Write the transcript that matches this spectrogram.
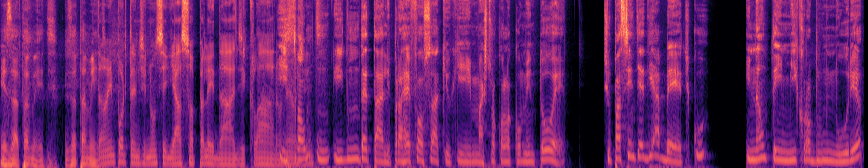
Exatamente, exatamente. Então é importante não se guiar só pela idade, claro. E, né, só gente? um, e um detalhe, para reforçar aqui o que Mastrocola comentou é, se o paciente é diabético e não tem microalbuminúria,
